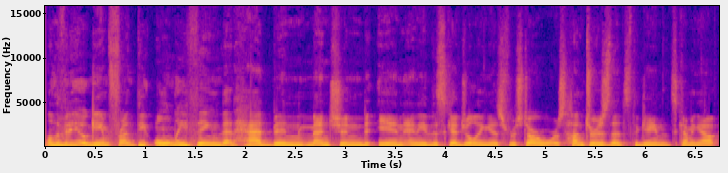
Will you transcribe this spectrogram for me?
On the video game front, the only thing that had been mentioned in any of the scheduling is for Star Wars Hunters. That's the game that's coming out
